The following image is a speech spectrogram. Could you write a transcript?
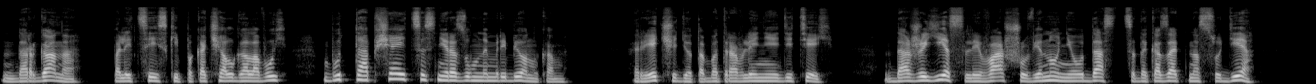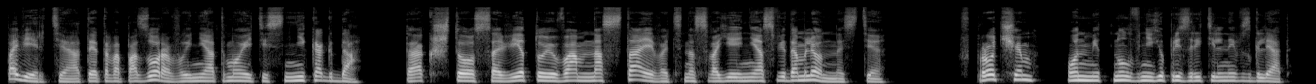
«Даргана!» — полицейский покачал головой, будто общается с неразумным ребенком. Речь идет об отравлении детей. Даже если вашу вину не удастся доказать на суде, поверьте, от этого позора вы не отмоетесь никогда. Так что советую вам настаивать на своей неосведомленности. Впрочем, он метнул в нее презрительный взгляд.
